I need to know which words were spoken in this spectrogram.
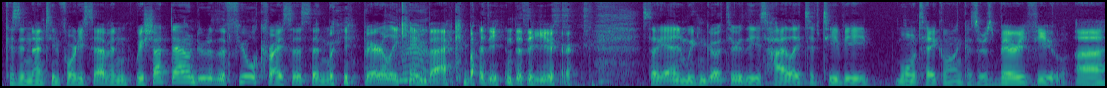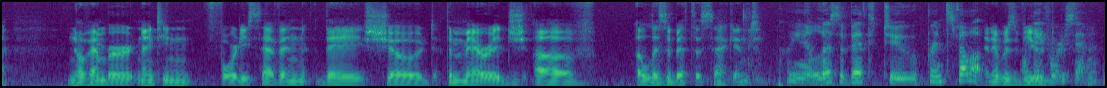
Because in 1947, we shut down due to the fuel crisis and we barely came back by the end of the year. So, yeah, and we can go through these highlights of TV. Won't take long because there's very few. Uh, November 1947, they showed the marriage of Elizabeth II, Queen Elizabeth to Prince Philip. and it was Okay, viewed 47.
